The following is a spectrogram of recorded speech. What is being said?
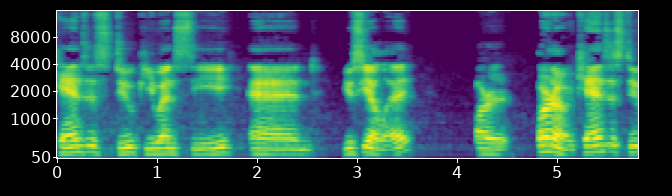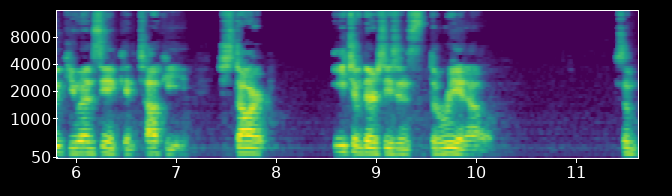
Kansas, Duke, UNC, and UCLA are or no, Kansas, Duke, UNC, and Kentucky start each of their seasons 3 and 0. Some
